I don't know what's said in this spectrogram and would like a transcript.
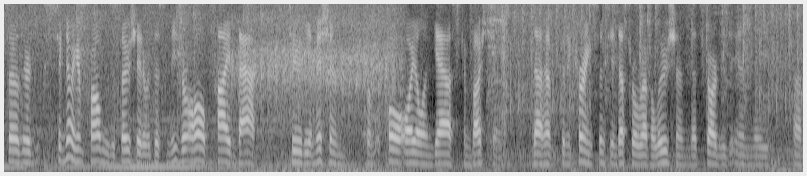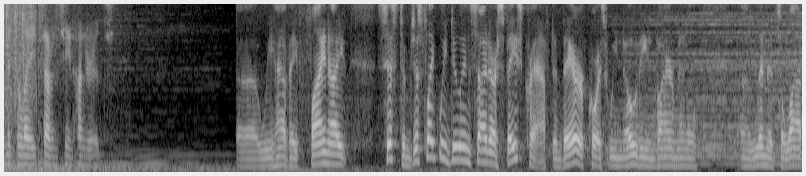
So there are significant problems associated with this, and these are all tied back to the emissions from coal, oil, and gas combustion that have been occurring since the Industrial Revolution that started in the uh, mid to late 1700s. Uh, we have a finite system, just like we do inside our spacecraft, and there, of course, we know the environmental uh, limits a lot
